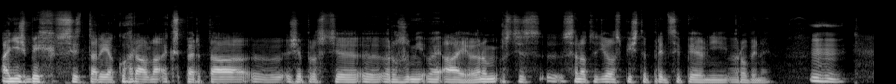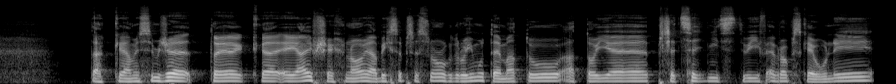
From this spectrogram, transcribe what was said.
aniž bych si tady jako hrál na experta, že prostě rozumí AI. Jenom prostě se na to dívám spíš té principiální roviny. Mm-hmm. Tak já myslím, že to je k AI všechno. Já bych se přesunul k druhému tématu a to je předsednictví v Evropské unii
